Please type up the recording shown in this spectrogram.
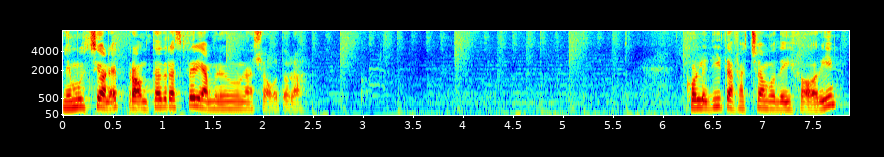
L'emulsione è pronta, trasferiamola in una ciotola. Con le dita facciamo dei fori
